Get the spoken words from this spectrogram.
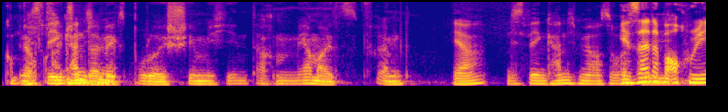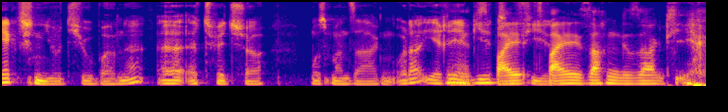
Kommt Ja, Deswegen an. kann ich unterwegs, Bruder. Ich schäme mich jeden Tag mehrmals fremd. Ja, deswegen kann ich mir auch so. Ihr seid aber auch Reaction-YouTuber, ne? Äh, äh, Twitcher, muss man sagen, oder? Ihr reagiert zwei, viel. zwei Sachen gesagt, die.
